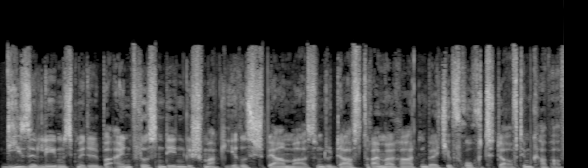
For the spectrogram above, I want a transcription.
diese Lebensmittel beeinflussen den Geschmack ihres Spermas. Und du darfst dreimal raten, welche Frucht da auf dem Cover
